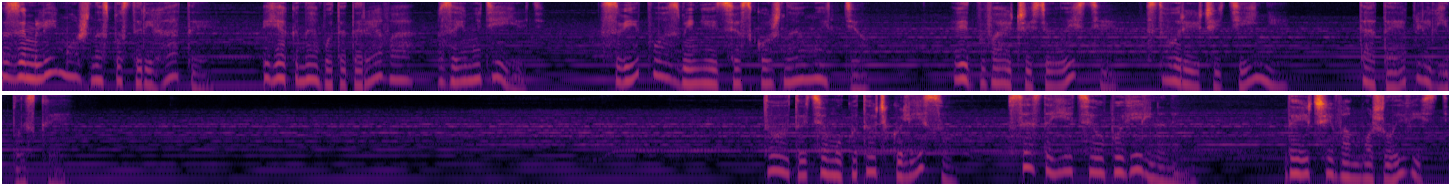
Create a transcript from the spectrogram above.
Землі можна спостерігати, як небо та дерева взаємодіють, світло змінюється з кожною миттю, відбиваючись у листі, створюючи тіні та теплі відблиски. Тут, у цьому куточку лісу, все здається уповільненим, даючи вам можливість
